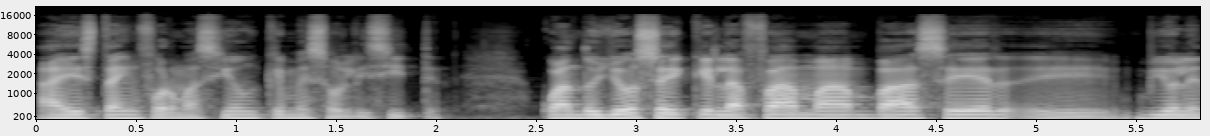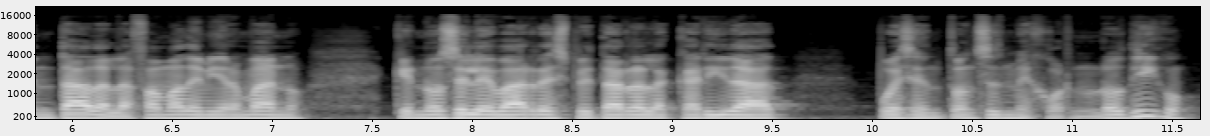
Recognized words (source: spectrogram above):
a esta información que me soliciten. Cuando yo sé que la fama va a ser eh, violentada, la fama de mi hermano, que no se le va a respetar a la caridad, pues entonces mejor no lo digo.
